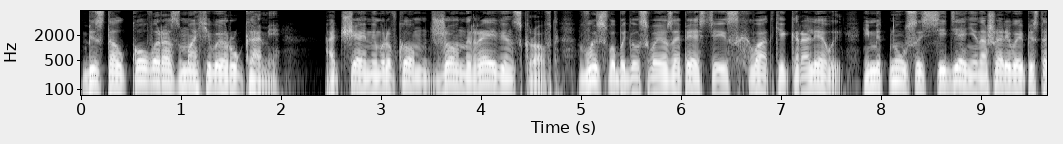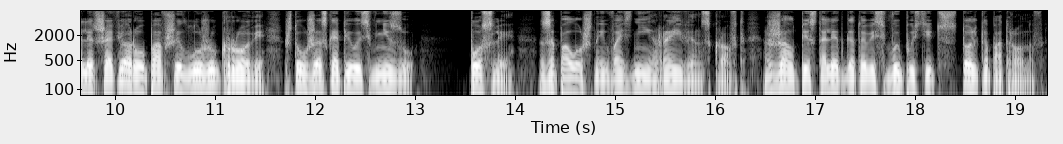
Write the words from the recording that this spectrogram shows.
бестолково размахивая руками. Отчаянным рывком Джон Рейвенскрофт высвободил свое запястье из схватки королевы и метнулся с сиденья, нашаривая пистолет шофера, упавший в лужу крови, что уже скопилось внизу. После заполошной возни Рейвенскрофт сжал пистолет, готовясь выпустить столько патронов,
